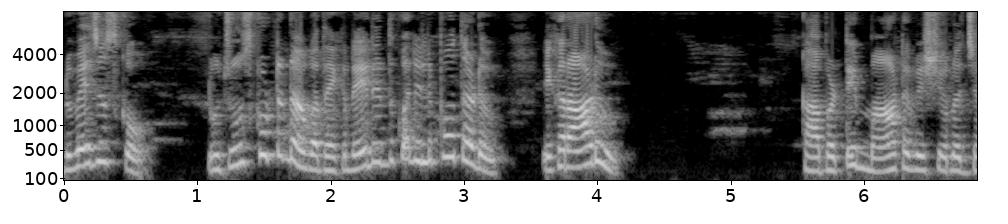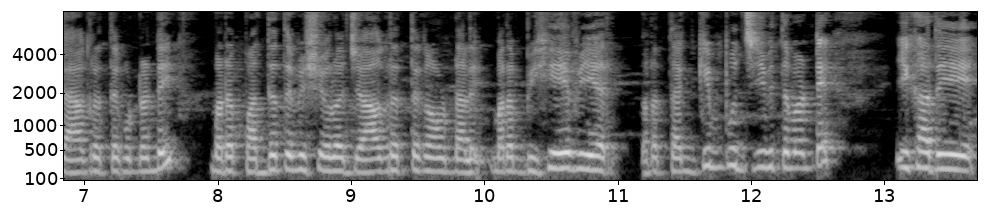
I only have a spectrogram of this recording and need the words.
నువ్వే చూసుకో. నువ్వు చూసుకుంటున్నావు కదా ఇక నేను ఎందుకో వెళ్ళిపోతాడు ఇక రాడు. కాబట్టి మాట విషయంలో జాగ్రత్తగా ఉండండి. మన పద్ధతి విషయంలో జాగ్రత్తగా ఉండాలి. మన బిహేవియర్ మన తగ్గింపు జీవితం అంటే ఇక అది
